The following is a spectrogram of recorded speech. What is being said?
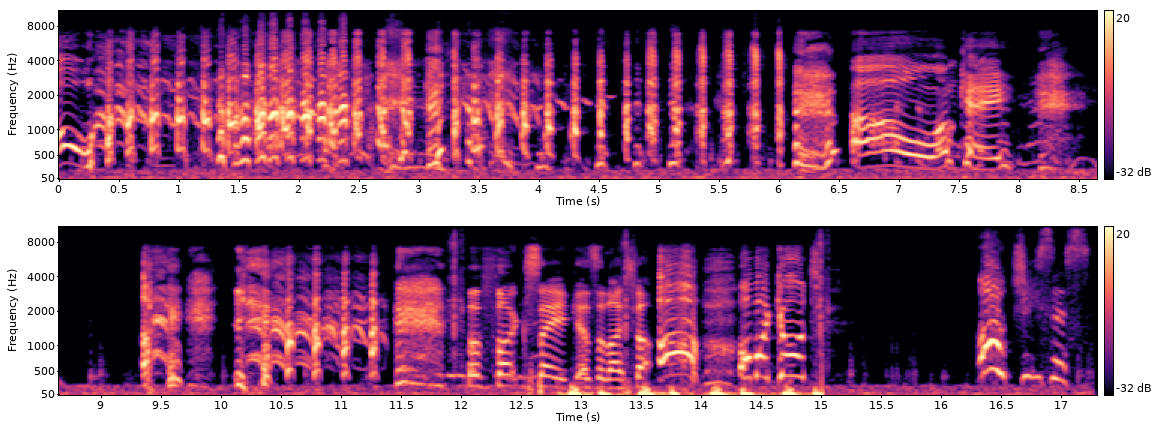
Oh! oh, okay. For fuck's sake, that's a nice Oh! Oh my god! Oh Jesus!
